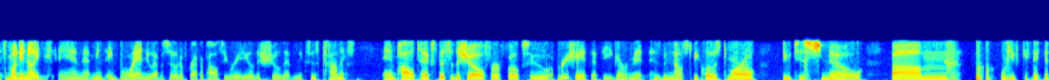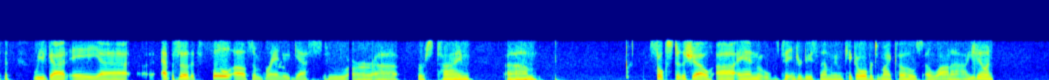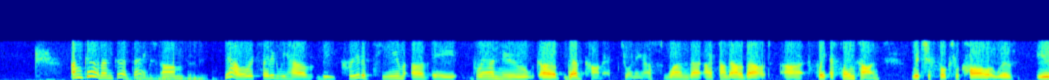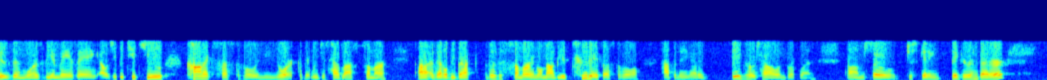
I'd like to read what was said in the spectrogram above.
It's Monday nights, and that means a brand new episode of Graphic Policy Radio, the show that mixes comics and politics. This is the show for folks who appreciate that the government has been announced to be closed tomorrow due to snow. Um, we've we've got a uh, episode that's full of some brand new guests who are uh, first time um, folks to the show. Uh, and to introduce them, I'm going to kick it over to my co-host Alana. How you doing? I'm good. I'm good. Thanks. Um, yeah, well, we're excited. We have the creative team of a brand new uh, web comic joining us. One that I found out about uh, at FlameCon, which, if folks recall, was is and was the amazing LGBTQ comics festival in New York that we just had last summer. Uh, that'll be back this summer and will now be a two-day festival happening at a big hotel in Brooklyn. Um, so just getting bigger and better.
